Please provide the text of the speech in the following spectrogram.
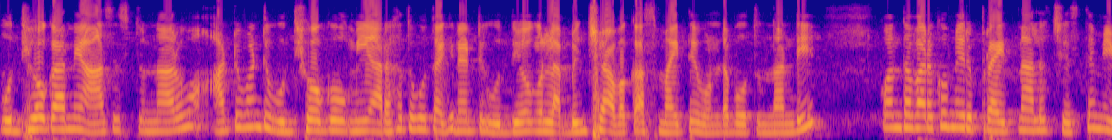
ఉద్యోగాన్ని ఆశిస్తున్నారో అటువంటి ఉద్యోగం మీ అర్హతకు తగినట్టు ఉద్యోగం లభించే అవకాశం అయితే ఉండబోతుందండి. కొంతవరకు మీరు ప్రయత్నాలు చేస్తే మీ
